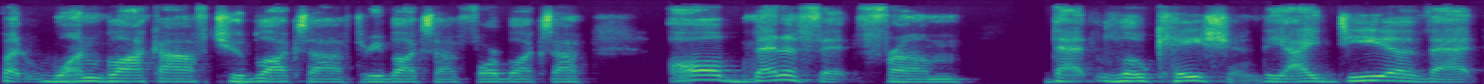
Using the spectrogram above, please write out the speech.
but one block off, two blocks off, three blocks off, four blocks off, all benefit from that location. The idea that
